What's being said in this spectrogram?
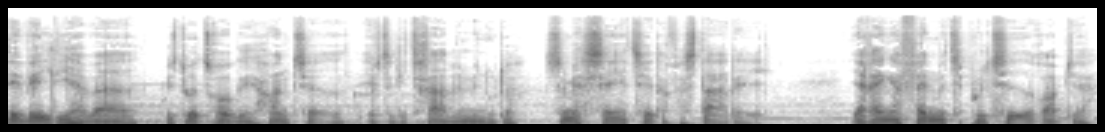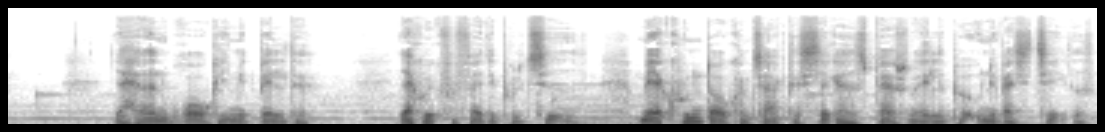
Det ville de have været, hvis du havde trukket i håndtaget efter de 30 minutter, som jeg sagde til dig fra start af. Jeg ringer fandme til politiet, råbte jeg. Jeg havde en broke i mit bælte. Jeg kunne ikke få fat i politiet, men jeg kunne dog kontakte sikkerhedspersonalet på universitetet.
